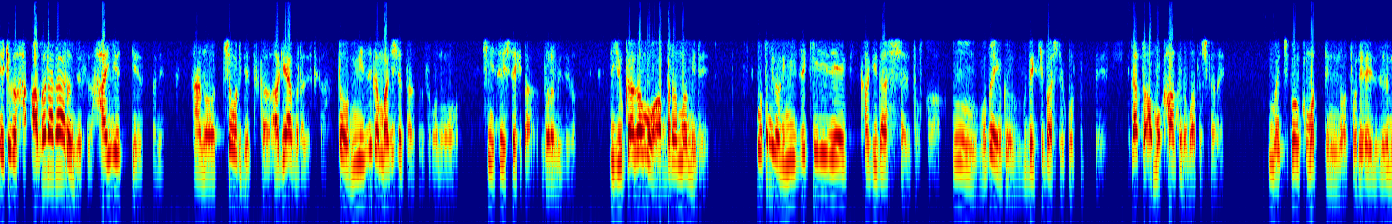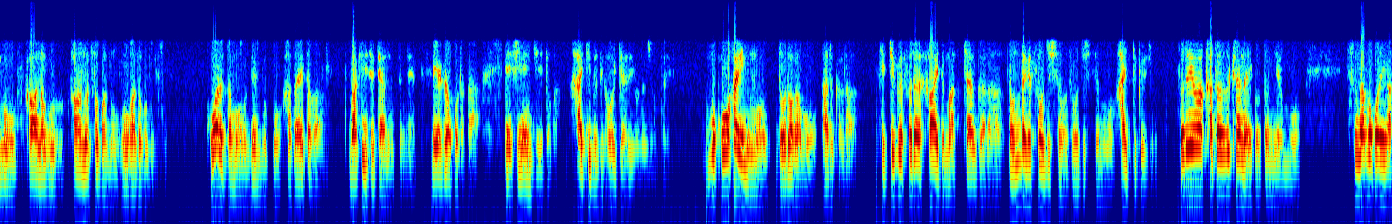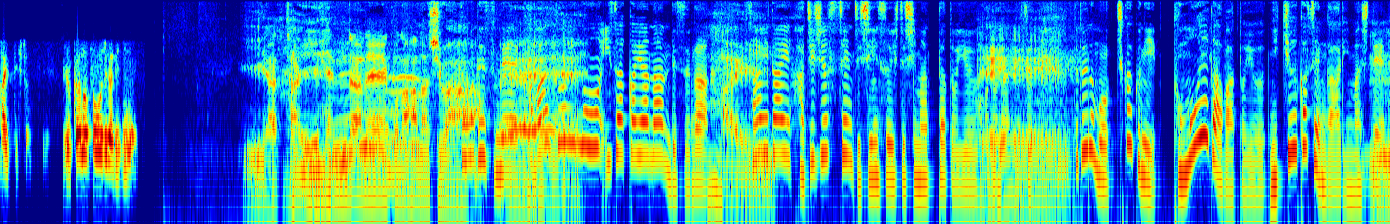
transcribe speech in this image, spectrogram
た。結局、油があるんですよ。廃油っていうんですかね。あの、調理で使う揚げ油ですか。と水が混じっちゃったんですよ。この浸水してきた泥水が。で、床がもう油まみれ。もうとにかく水切りでかき出しちゃうとか、うん、もうとにかくデッキ橋でこすって、あとはもう乾くの待つしかない。今一番困ってるのは、とりあえずもう川の、川のそばの大型ゴミです。壊れたものを全部こう課題とか脇に捨ててあるんですよね。冷蔵庫とか電子レンジとか廃棄物が置いてあるような状態。もう広範囲にも泥がもうあるから、結局それが乾いて舞っちゃうから、どんだけ掃除しても掃除しても入ってくる状態。それは片付かないことにはもう砂ぼこりが入ってきちゃって、床の掃除ができない。いや、大変だね、この話は。そうですね、えー川沿いの居酒屋なんですが、はい最大80センチ浸水してしまったということなんです。えでというのも、近くに巴川という二級河川がありまして、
